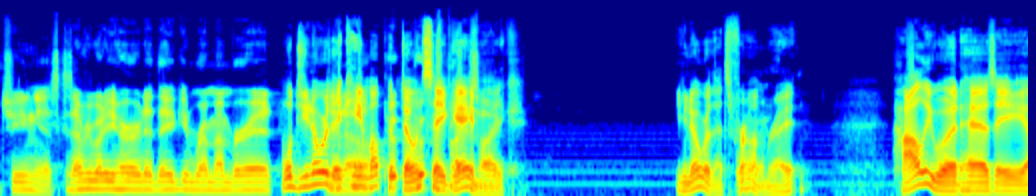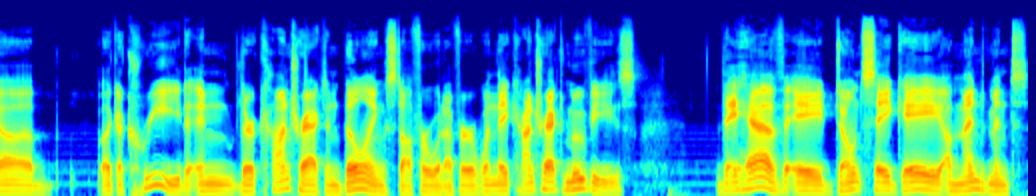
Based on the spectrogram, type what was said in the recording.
Genius, because everybody heard it. They can remember it. Well, do you know where You they came up with "Don't Putin's say gay,". Mike? You know where that's from, right? Hollywood has a uh, like a creed in their contract and billing stuff or whatever. When they contract movies, they have a "Don't say gay" amendment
